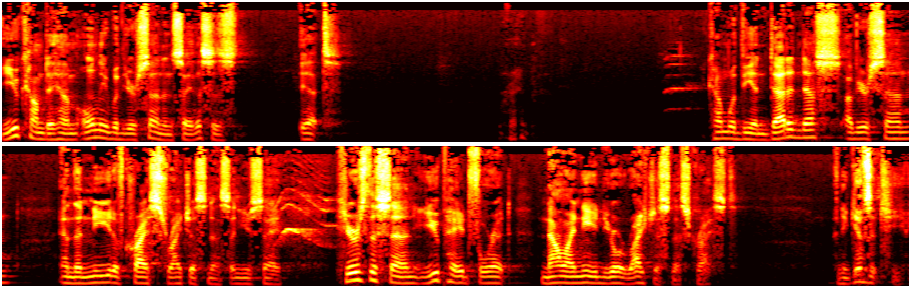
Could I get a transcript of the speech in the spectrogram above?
you come to him only with your sin and say, This is it. Right? You come with the indebtedness of your sin and the need of Christ's righteousness, and you say, Here's the sin. You paid for it. Now I need your righteousness, Christ. And He gives it to you.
